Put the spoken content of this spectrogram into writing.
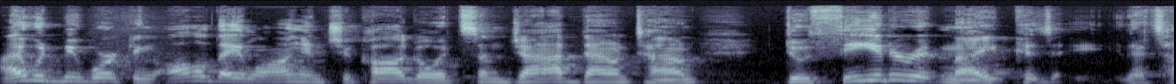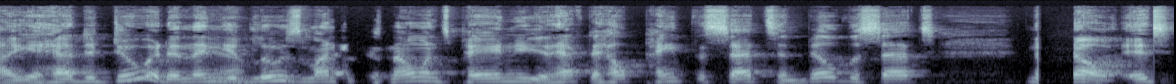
I would be working all day long in Chicago at some job downtown, do theater at night because that's how you had to do it. And then Yeah. you'd lose money because no one's paying you. You'd have to help paint the sets and build the sets. No, it's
